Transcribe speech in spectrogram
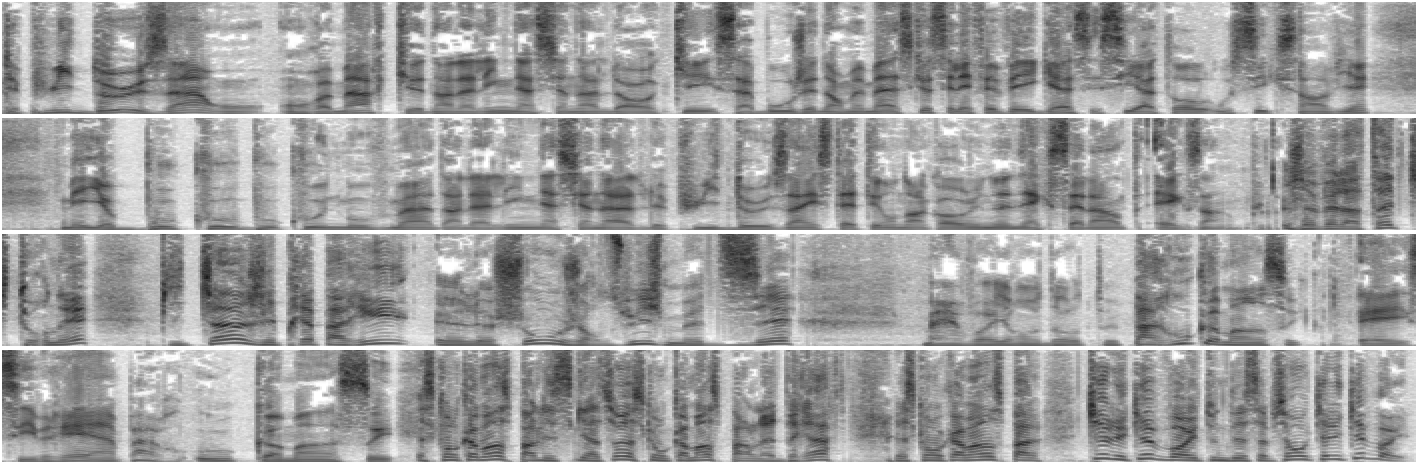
depuis deux ans, on, on remarque que dans la Ligue nationale de hockey, ça bouge énormément. Est-ce que c'est l'effet Vegas et Seattle aussi qui s'en vient? Mais il y a beaucoup, beaucoup de mouvements dans la Ligue nationale depuis deux ans. Et cet été, on a encore eu un excellent exemple. J'avais la tête qui tournait. Puis quand j'ai préparé euh, le show aujourd'hui, je me disais, ben voyons d'autres, par où commencer? Hey, c'est vrai, hein? Par où commencer? Est-ce qu'on commence par les signatures? Est-ce qu'on commence par le draft? Est-ce qu'on commence par... Quelle équipe va être une déception? Quelle équipe va être...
